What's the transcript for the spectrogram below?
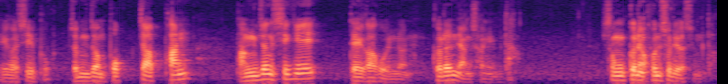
이것이 복- 점점 복잡한 방정식이 돼가고 있는 그런 양상입니다. 송권의 혼술이었습니다.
